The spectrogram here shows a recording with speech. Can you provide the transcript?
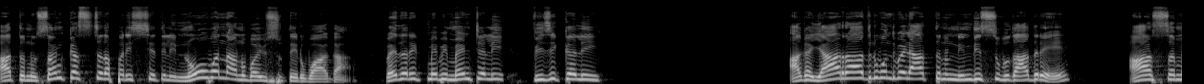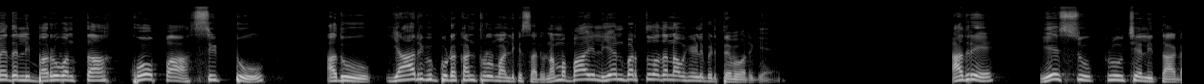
ಆತನು ಸಂಕಷ್ಟದ ಪರಿಸ್ಥಿತಿಯಲ್ಲಿ ನೋವನ್ನು ಅನುಭವಿಸುತ್ತಿರುವಾಗ whether it may be mentally physically ಆಗ ಯಾರಾದರೂ ಒಂದು ವೇಳೆ ಆತನನ್ನು ನಿಂದಿಸುವುದಾದರೆ, ಆ ಸಮಯದಲ್ಲಿ ಬರುವಂಥ ಕೋಪ, ಸಿಟ್ಟು, ಅದು ಯಾರಿಗೂ ಕೂಡ ಕಂಟ್ರೋಲ್ ಮಾಡಲಿಕ್ಕೆ ಸಾಧ್ಯ. ನಮ್ಮ ಬಾಯಲ್ಲಿ ಏನು ಬರ್ತದೋ ಅದನ್ನು ನಾವು ಹೇಳಿಬಿಡ್ತೇವೆ ಅವರಿಗೆ. ಆದರೆ ಯೇಸು ಕ್ರೂಚಿಯಲ್ಲಿದ್ದಾಗ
